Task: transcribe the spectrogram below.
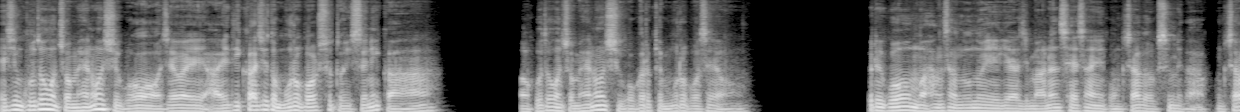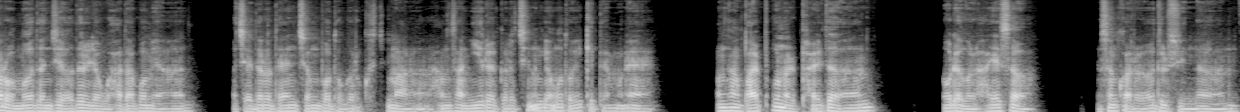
대신 구독은 좀 해놓으시고 제가 이 아이디까지도 물어볼 수도 있으니까 어, 구독은 좀 해놓으시고 그렇게 물어보세요. 그리고 뭐 항상 누누이 얘기하지만은 세상에 공짜가 없습니다. 공짜로 뭐든지 얻으려고 하다 보면 뭐 제대로 된 정보도 그렇지만 항상 일을 그르치는 경우도 있기 때문에 항상 발품을 팔든 노력을 하여서 성과를 얻을 수 있는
